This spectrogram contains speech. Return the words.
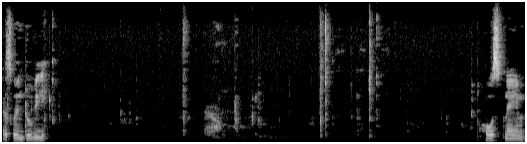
It's going to be host name.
